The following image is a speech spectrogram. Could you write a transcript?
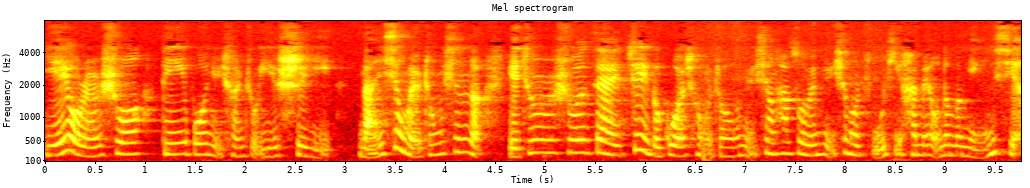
也有人说，第一波女权主义是以男性为中心的，也就是说，在这个过程中，女性她作为女性的主体还没有那么明显。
